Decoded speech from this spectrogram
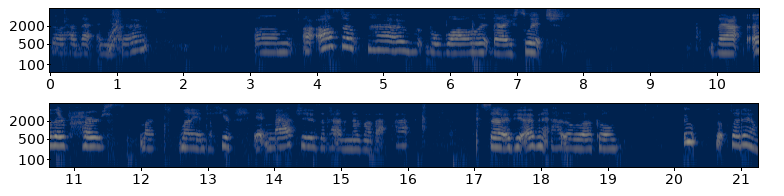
So I have that in that. Um, I also have the wallet that I switched that other purse, my money into here. It matches the pattern of my backpack. So if you open it, it has a little, oops, upside down.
